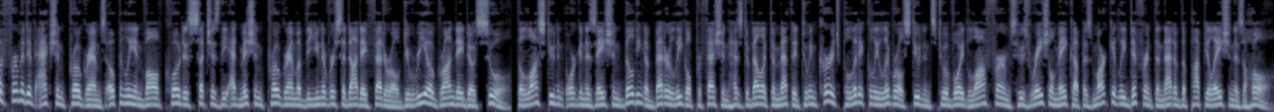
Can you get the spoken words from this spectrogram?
affirmative action programs openly involve quotas such as the admission program of the Universidade Federal do Rio Grande do Sul. The law student organization Building a Better Legal Profession has developed a method to encourage politically liberal students to avoid law firms whose racial makeup is markedly different than that of the population as a whole.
